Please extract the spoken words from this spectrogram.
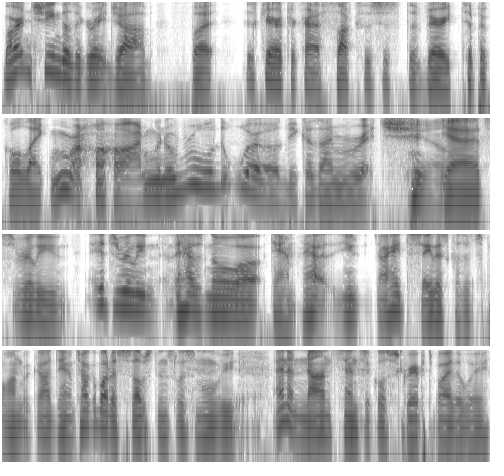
Martin Sheen does a great job, but his character kind of sucks. It's just the very typical like, I'm gonna rule the world because I'm rich. You know? Yeah, it's really, it's really, it has no, uh, damn, it ha- you, I hate to say this because it's Spawn, but goddamn, talk about a substanceless movie Yeah. and a nonsensical script, by the way.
